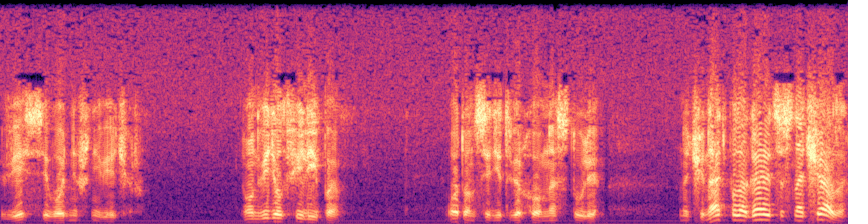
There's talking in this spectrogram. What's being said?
весь сегодняшний вечер. Он видел Филиппа. Вот он сидит верхом на стуле. Начинать полагается сначала.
